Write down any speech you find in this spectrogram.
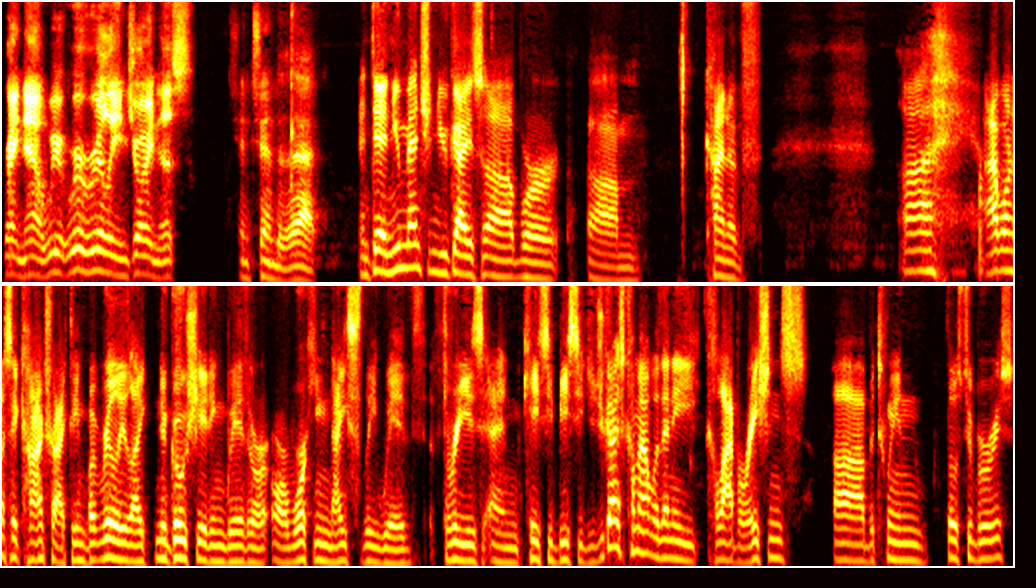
right now. We're we're really enjoying this. Chin chin to that. And Dan, you mentioned you guys uh, were um, kind of, uh, I want to say contracting, but really like negotiating with or, or working nicely with Threes and KCBC. Did you guys come out with any collaborations uh, between those two breweries?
